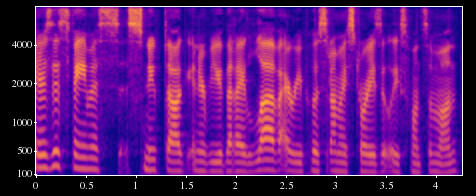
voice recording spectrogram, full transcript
There's this famous Snoop Dogg interview that I love. I repost it on my stories at least once a month.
